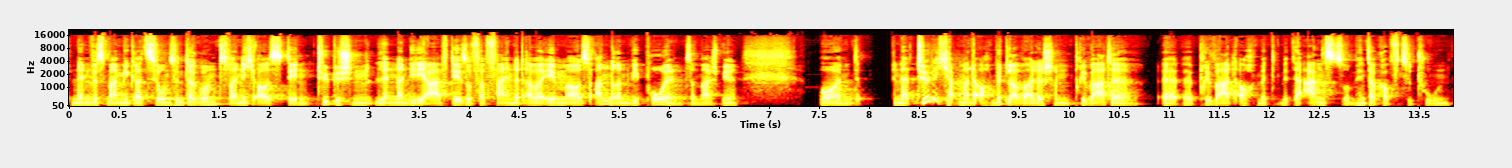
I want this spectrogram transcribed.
nennen wir es mal Migrationshintergrund, zwar nicht aus den typischen Ländern, die die AfD so verfeindet, aber eben aus anderen, wie Polen zum Beispiel. Und natürlich hat man da auch mittlerweile schon private, äh, äh, privat auch mit, mit der Angst so im Hinterkopf zu tun.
